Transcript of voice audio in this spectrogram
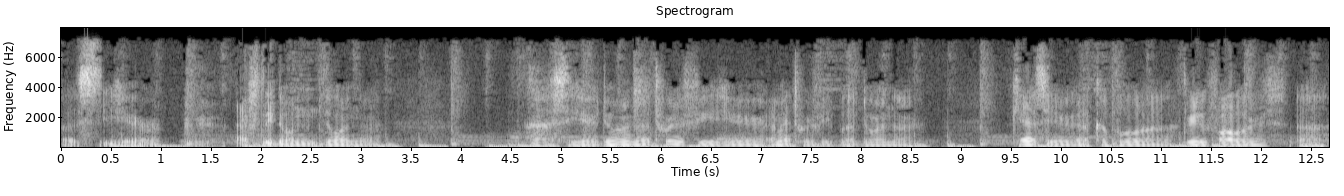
Let's see here. Actually doing doing uh let's see here, doing the Twitter feed here. I'm mean Twitter feed, but doing the cast here, we got a couple uh three followers. Uh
